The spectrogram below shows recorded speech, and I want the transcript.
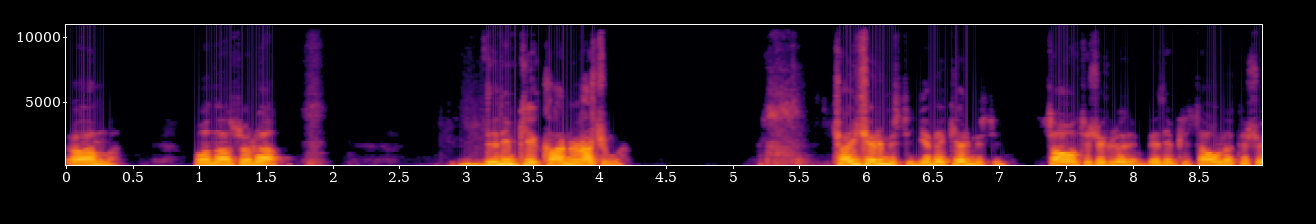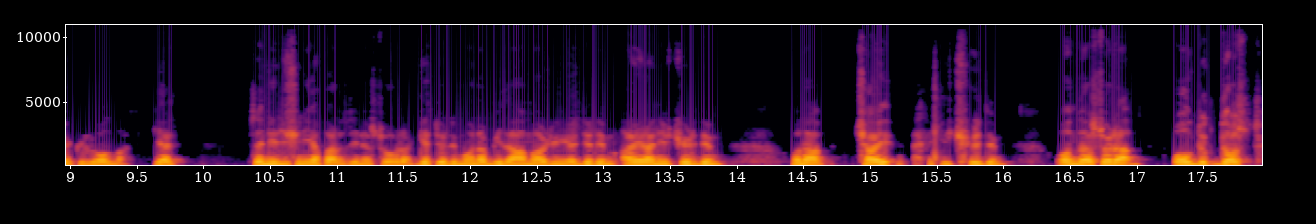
Tamam mı? Ondan sonra dedim ki karnın aç mı? Çay içer misin? Yemek yer misin? Sağ ol teşekkür ederim. Dedim ki sağ ol teşekkürlü olmaz. Gel. Senin işini yaparız yine sonra. Getirdim ona bir lahmacun yedirdim, ayran içirdim. Ona çay içirdim. Ondan sonra olduk dost.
